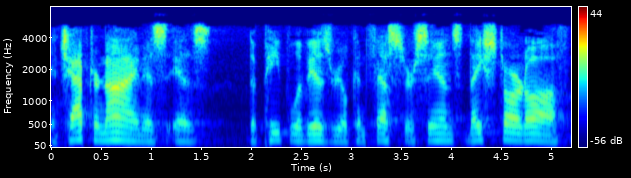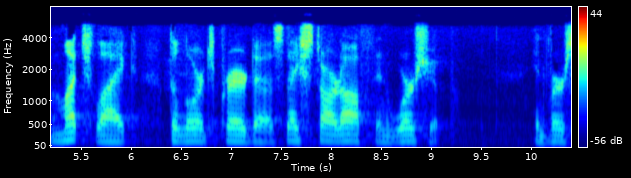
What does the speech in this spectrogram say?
In chapter 9, as, as the people of Israel confess their sins, they start off much like the Lord's Prayer does. They start off in worship in verse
